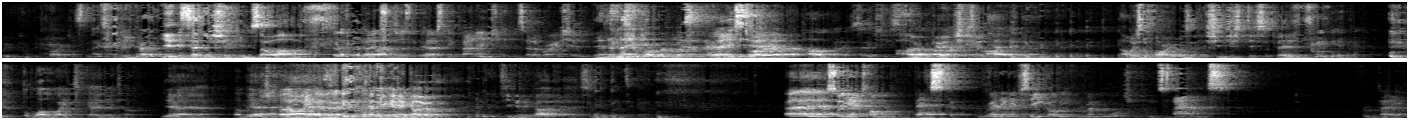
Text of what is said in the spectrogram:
we probably broke his neck. To be said he shook him so hard. Kirsten, Kirsten vanished in the celebration. Then the lady, woman, wasn't there? the lady- Yeah, Holger, so she's Oh, good, she's alive. that was the worry, wasn't it? She just disappeared. But what a way to go though, Tom. Yeah, yeah. I mean, yeah. it's No, yeah, if you're gonna go, if you're gonna go, yeah, it's a good way to go. Uh, so yeah, Tom, best Reading FC goal you can remember watching from the stands from Dave.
